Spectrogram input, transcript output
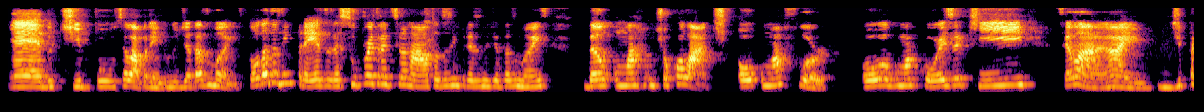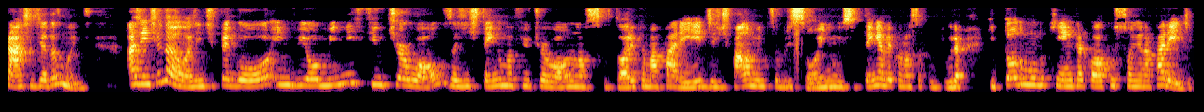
é, do tipo, sei lá, por exemplo, no Dia das Mães. Todas as empresas, é super tradicional, todas as empresas no Dia das Mães dão uma, um chocolate, ou uma flor, ou alguma coisa que, sei lá, ai, de praxe Dia das Mães. A gente não, a gente pegou, enviou mini future walls. A gente tem uma future wall no nosso escritório, que é uma parede. A gente fala muito sobre sonho, isso tem a ver com a nossa cultura, que todo mundo que entra coloca o sonho na parede.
